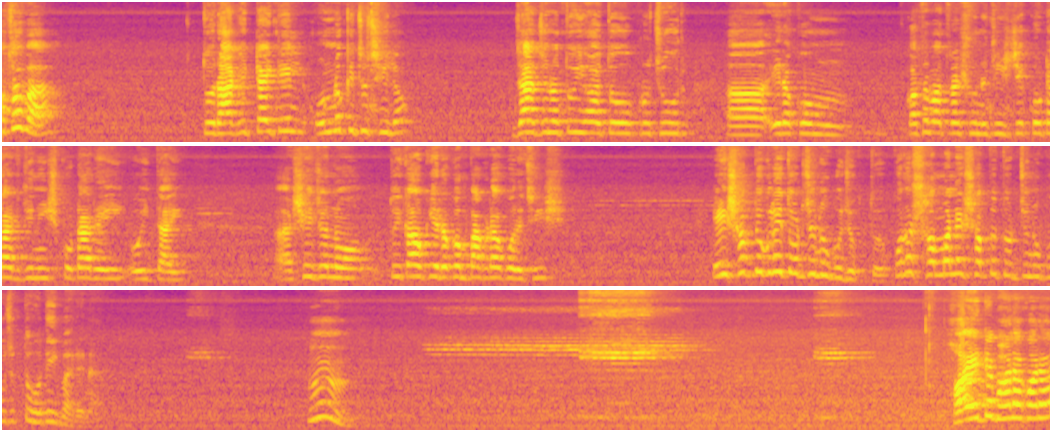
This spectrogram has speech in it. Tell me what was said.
অথবা তোর আগের টাইটেল অন্য কিছু ছিল, যার জন্য তুই হয়তো প্রচুর এরকম কথাবার্তা শুনেছিস যে কোটার জিনিস, কোটার এই, ওই, তাই। সেই জন্য তুই কাউকে এরকম পাকড়াও করেছিস। এই শব্দগুলোই তোর জন্য উপযুক্ত। কোনো সম্মানের শব্দ তোর জন্য উপযুক্ত হতেই পারে না। হুম। হয় এটা ভাড়া করা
